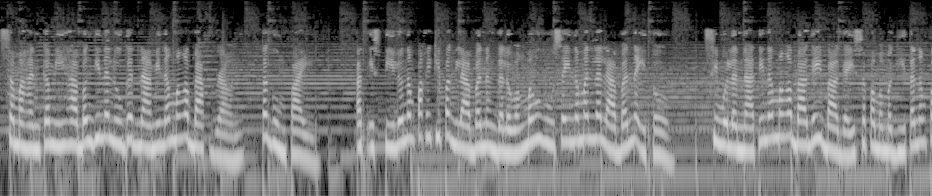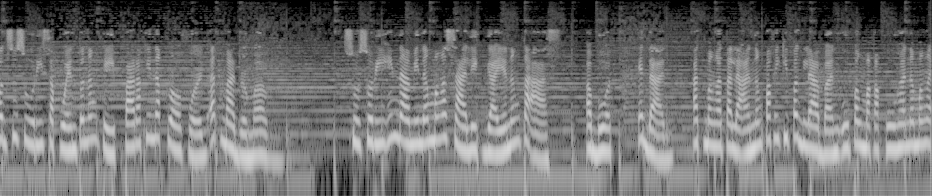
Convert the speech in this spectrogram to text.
Samahan kami habang dinalugad namin ang mga background, tagumpay, at estilo ng pakikipaglaban ng dalawang mahuhusay na manlalaban na ito. Simulan natin ang mga bagay-bagay sa pamamagitan ng pagsusuri sa kwento ng tape para kina Crawford at Madrimov. Susuriin namin ang mga salik gaya ng taas, abot, edad, at mga talaan ng pakikipaglaban upang makakuha ng mga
